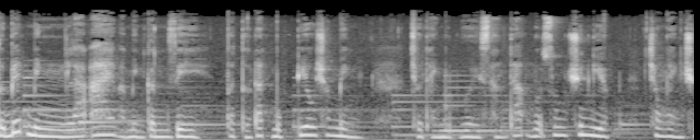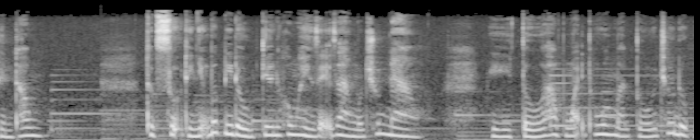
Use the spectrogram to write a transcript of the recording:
Tớ biết mình là ai và mình cần gì. Và tớ đặt mục tiêu cho mình trở thành một người sáng tạo nội dung chuyên nghiệp trong ngành truyền thông. Thực sự thì những bước đi đầu tiên không hề dễ dàng một chút nào. Vì tớ học ngoại thương mà tớ chưa được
